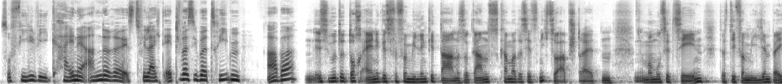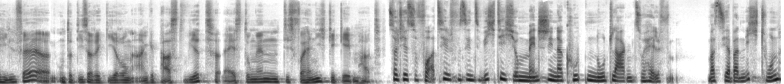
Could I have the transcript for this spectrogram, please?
so viel wie keine andere ist vielleicht etwas übertrieben, aber es wurde doch einiges für Familien getan. Also ganz kann man das jetzt nicht so abstreiten. Man muss jetzt sehen, dass die Familienbeihilfe äh, unter dieser Regierung angepasst wird, Leistungen, die es vorher nicht gegeben hat. Solche Soforthilfen sind wichtig, um Menschen in akuten Notlagen zu helfen. Was sie aber nicht tun,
